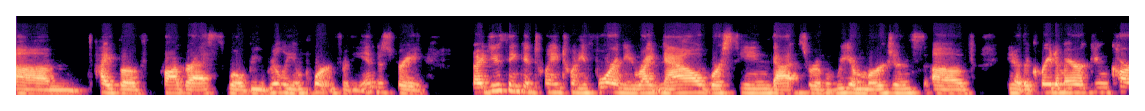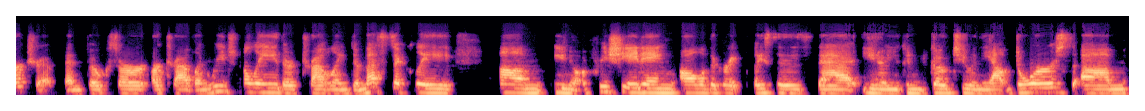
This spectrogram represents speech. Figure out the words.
um, type of progress will be really important for the industry. But I do think in 2024, I mean, right now we're seeing that sort of reemergence of you know the great american car trip and folks are are traveling regionally they're traveling domestically um, you know appreciating all of the great places that you know you can go to in the outdoors. Um,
